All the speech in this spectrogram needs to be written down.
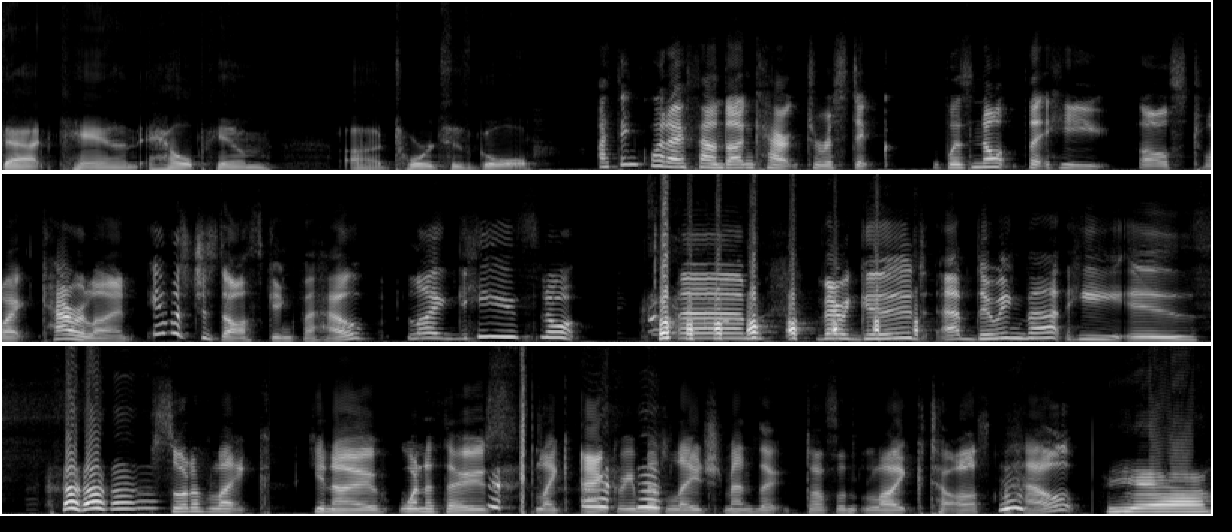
that can help him uh, towards his goal. I think what I found uncharacteristic was not that he asked Dwight Caroline. It was just asking for help. Like he's not um very good at doing that. He is sort of like you know one of those like angry middle-aged men that doesn't like to ask for help. Yeah,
